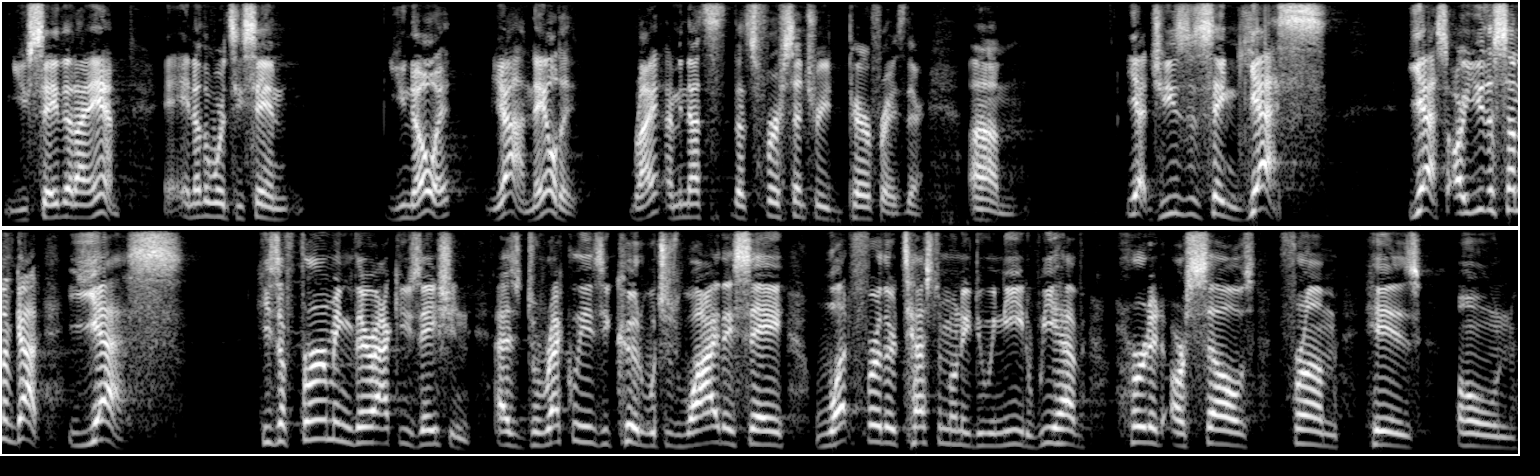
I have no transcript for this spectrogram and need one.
You say that I am. In other words, he's saying, You know it. Yeah, nailed it. Right? I mean, that's, that's first century paraphrase there. Um, yeah, Jesus is saying, Yes. Yes. Are you the Son of God? Yes. He's affirming their accusation as directly as he could, which is why they say, What further testimony do we need? We have heard it ourselves from his own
